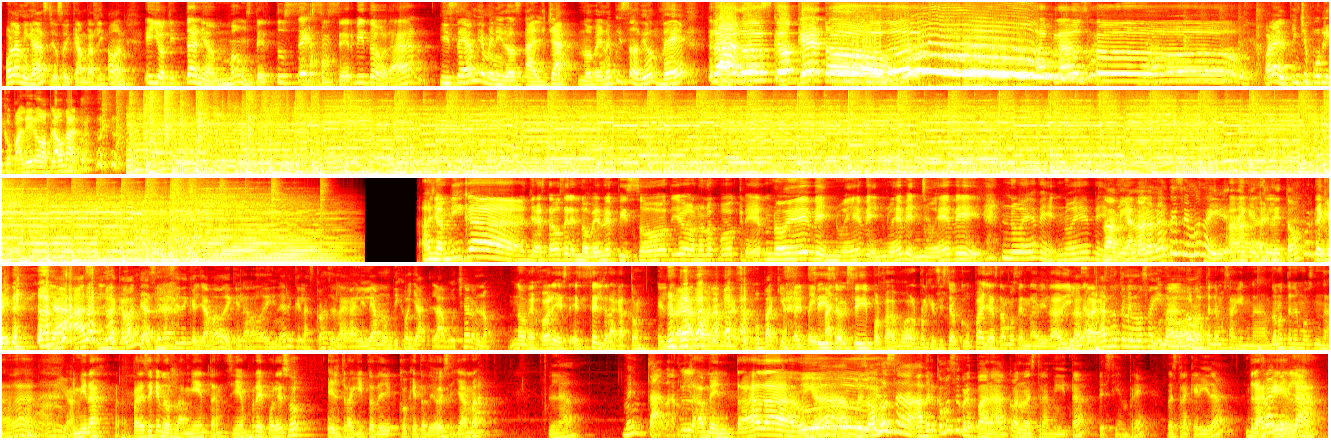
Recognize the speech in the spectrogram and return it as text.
Hola amigas, yo soy Canvas Leon Y yo, Titania Monster, tu sexy servidora. y sean bienvenidos al ya noveno episodio de ¡Tragos coquetos! ¡Uh! ¡Aplausos! Ahora el pinche público palero, aplaudan. Ay, amiga, ya estamos en el noveno episodio, no lo puedo creer. Nueve, nueve, nueve, nueve, nueve, nueve. No, amiga, no, no, no empecemos ahí de que el Ah. teletón, porque De que el- ya les acaban de hacer así de que el llamado de que el lavado de dinero que las cosas de la Galilea Montijo ya la bucharon, no. No, mejor este, este es el dragatón. El dragatón, amiga, se ocupa, aquí está el Sí, PayPal. so- sí, por favor, porque si se ocupa, ya estamos en Navidad y Las mira, dragas no tenemos aguinaldo. No, no tenemos aguinaldo, no tenemos nada. No, amiga. y mira, parece que nos lamentan siempre. Por eso el traguito de coqueto de hoy se llama La mentada. amiga. Lamentada. Amiga, pues vamos a, a ver cómo se prepara con nuestra amiguita de siempre, nuestra querida Draguela.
